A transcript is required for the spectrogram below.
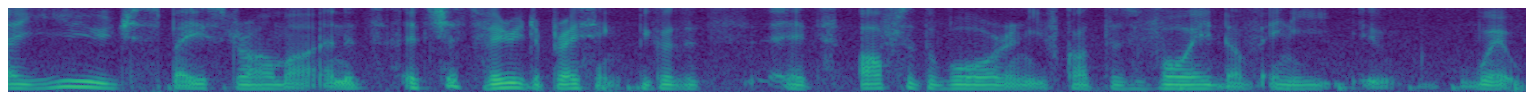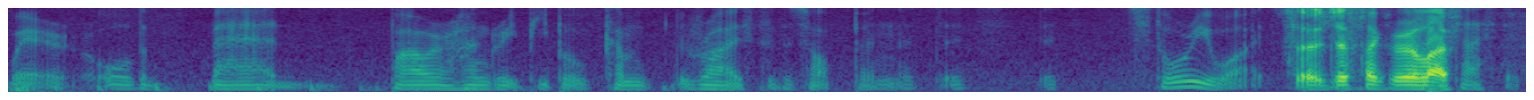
a huge space drama, and it's it's just very depressing because it's it's after the war, and you've got this void of any where where all the bad, power-hungry people come rise to the top, and it, it's it's story-wise. So just like real life. fantastic,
